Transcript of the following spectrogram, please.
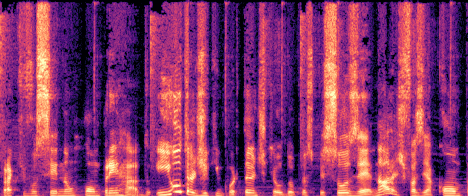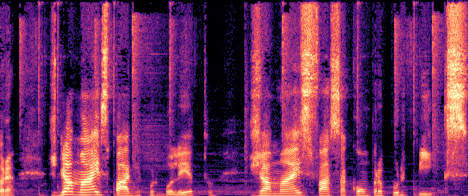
para que você não compre errado. E outra dica importante que eu dou para as pessoas é, na hora de fazer a compra, jamais pague por boleto, jamais faça a compra por Pix.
